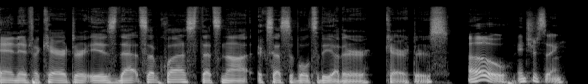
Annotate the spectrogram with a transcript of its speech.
And if a character is that subclass, that's not accessible to the other characters. Oh, interesting.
